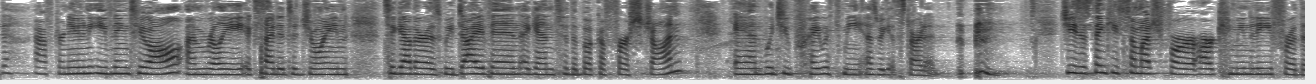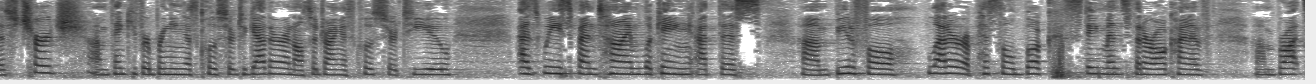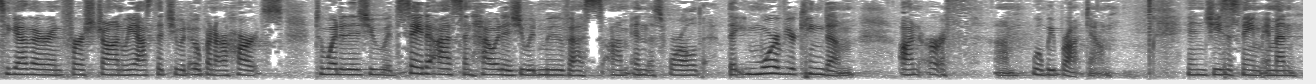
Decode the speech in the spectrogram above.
Good afternoon, evening to you all. I'm really excited to join together as we dive in again to the book of First John. And would you pray with me as we get started? Jesus, thank you so much for our community, for this church. Um, thank you for bringing us closer together and also drawing us closer to you as we spend time looking at this um, beautiful letter, epistle, book, statements that are all kind of um, brought together in First John, we ask that you would open our hearts to what it is you would say to us and how it is you would move us um, in this world, that more of your kingdom on earth um, will be brought down. In Jesus' name, amen.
